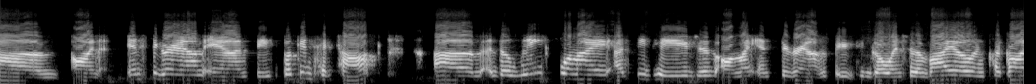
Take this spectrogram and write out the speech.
um, on Instagram and Facebook and TikTok. Um, the link for my Etsy page is on my Instagram, so you can go into the bio and click on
